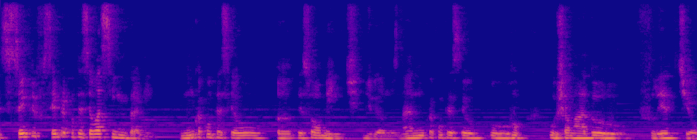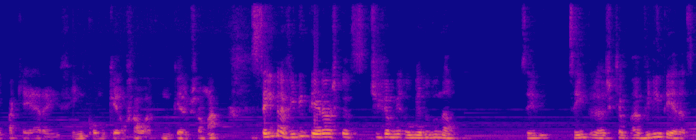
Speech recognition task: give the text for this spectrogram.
Sempre, sempre aconteceu assim para mim. Nunca aconteceu uh, pessoalmente, digamos, né? Nunca aconteceu o, o chamado flerte ou paquera, enfim, como queiram falar, como queiram chamar. Sempre a vida inteira eu acho que eu tive o medo do não. Sempre, sempre acho que a vida inteira, assim.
